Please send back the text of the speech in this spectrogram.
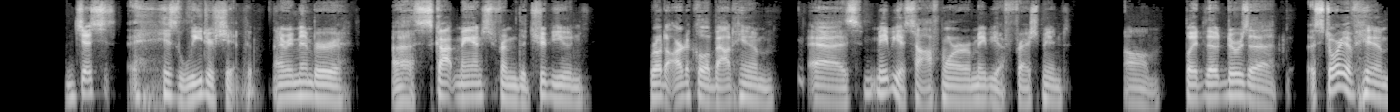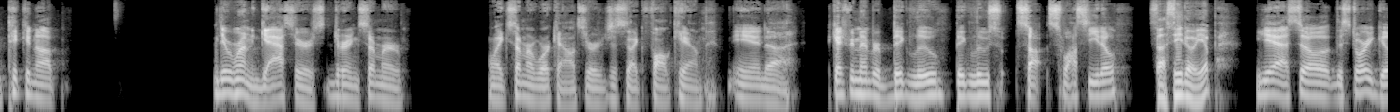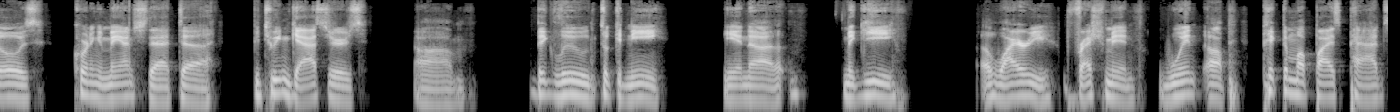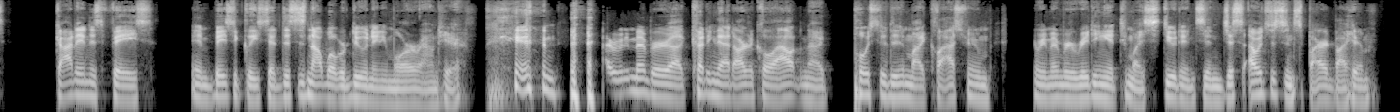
Just his leadership. I remember uh, Scott Mansch from the Tribune wrote an article about him as maybe a sophomore or maybe a freshman. Um, but the, there was a, a story of him picking up they were running gassers during summer like summer workouts or just like fall camp. And uh you guys remember big lou big lou swacito swacito yep. Yeah so the story goes according to Mansch that uh between gassers um big lou took a knee and uh McGhee a wiry freshman went up picked him up by his pads got in his face and basically said, "This is not what we're doing anymore around here." and I remember uh, cutting that article out and I posted it in my classroom. I remember reading it to my students and just I was just inspired by him.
